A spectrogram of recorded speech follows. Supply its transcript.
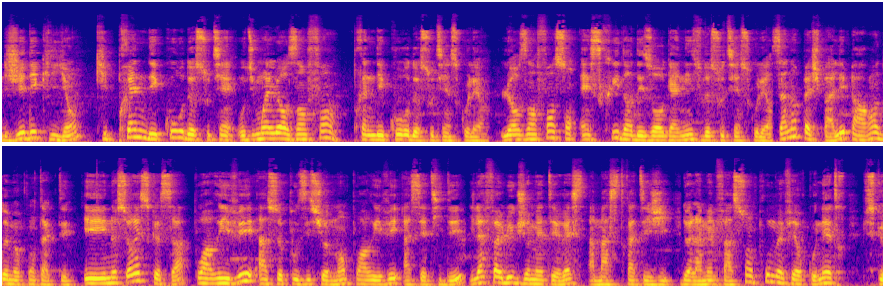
J'ai des clients qui prennent des cours de soutien, ou du moins leurs enfants prennent des cours de soutien scolaire. Leurs enfants sont inscrits dans des organismes de soutien scolaire. Ça n'empêche pas les parents de me contacter. Et ne serait-ce que ça, pour arriver à ce positionnement, pour arriver à cette idée, il a fallu que je m'intéresse à ma stratégie. De la même façon, pour me faire connaître, puisque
